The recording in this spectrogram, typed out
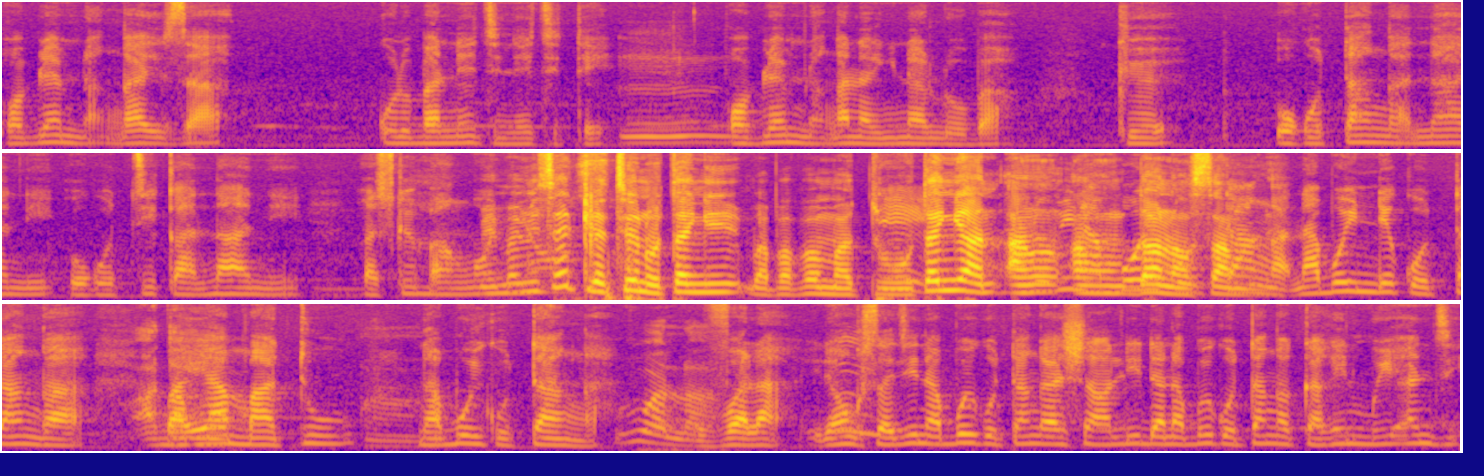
problème na ngai eza koloba neti neti te. Problème na ngai nalingi naloba ke okotanga nani okotika nani parce que bango mais bamusicien chrétien otangi bapapa matu otangi en- naboyi dans l'ensemble. naboyi nde kotanga Adam baya matu naboyi kotanga Voilà. voilà. Donc cestadire naboyi kotanga charlida naboyi kotanga karine moyanzi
